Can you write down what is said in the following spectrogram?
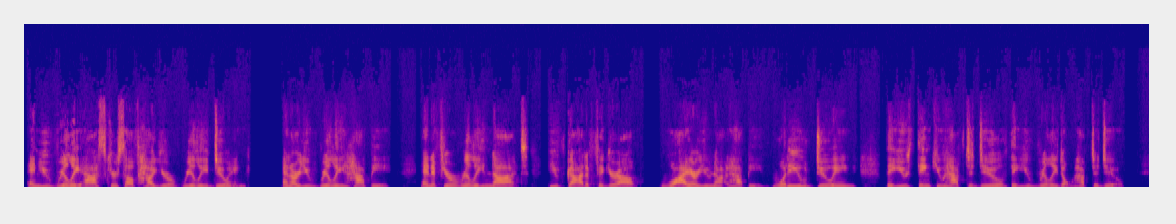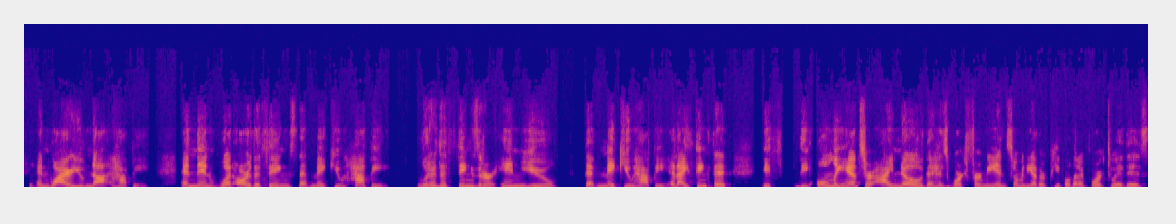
and you really ask yourself how you're really doing and are you really happy? And if you're really not, you've got to figure out why are you not happy? What are you doing that you think you have to do that you really don't have to do? Mm. And why are you not happy? And then what are the things that make you happy? What are the things that are in you that make you happy? And I think that if the only answer I know that has worked for me and so many other people that I've worked with is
